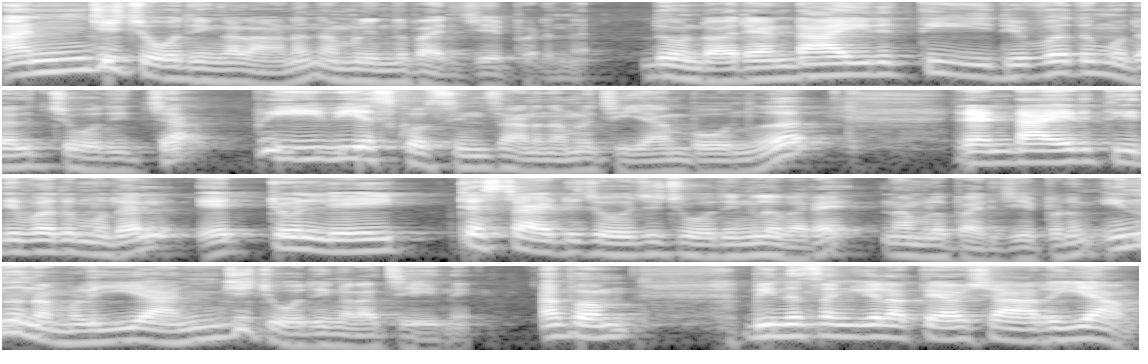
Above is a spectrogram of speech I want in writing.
അഞ്ച് ചോദ്യങ്ങളാണ് നമ്മൾ ഇന്ന് പരിചയപ്പെടുന്നത്. ഇതുകൊണ്ടോ രണ്ടായിരത്തി ഇരുപത് മുതൽ ചോദിച്ച പ്രീവിയസ് ക്വസ്റ്റ്യൻസ് ആണ് നമ്മൾ ചെയ്യാൻ പോകുന്നത്. രണ്ടായിരത്തി ഇരുപത് മുതൽ ഏറ്റവും ലേറ്റസ്റ്റ് ആയിട്ട് ചോദിച്ച ചോദ്യങ്ങൾ വരെ നമ്മൾ പരിചയപ്പെടും. ഇന്ന് നമ്മൾ ഈ അഞ്ച് ചോദ്യങ്ങളാണ് ചെയ്യുന്നത്. അപ്പം ഭിന്നസംഖ്യകൾ അത്യാവശ്യം അറിയാം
